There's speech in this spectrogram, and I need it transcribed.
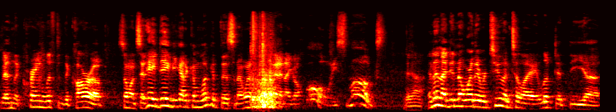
when the crane lifted the car up, someone said, "Hey, Dave, you got to come look at this." And I went and looked at it, and I go, "Holy smokes!" Yeah. And then I didn't know where they were to until I looked at the uh,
